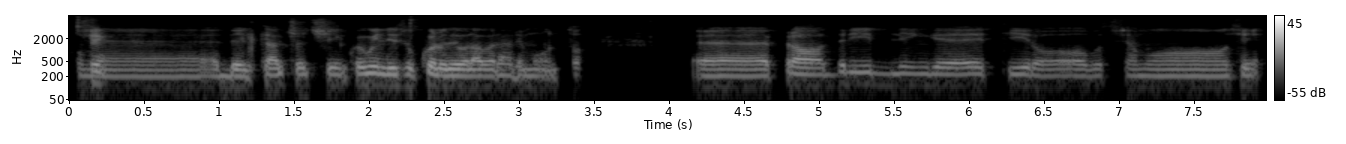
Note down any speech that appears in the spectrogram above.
come sì. del calcio a 5, quindi su quello devo lavorare molto. Eh, però dribbling e tiro possiamo, sì,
